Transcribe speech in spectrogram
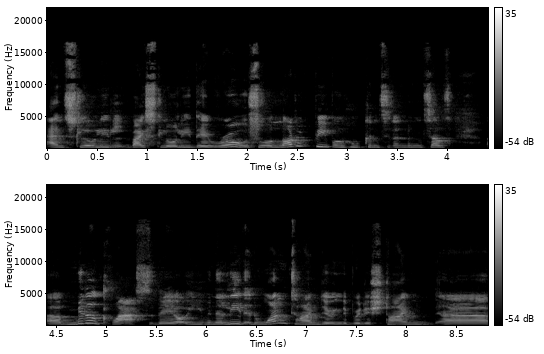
and slowly by slowly they rose. So a lot of people who considered themselves uh, middle class today or even elite at one time during the British time uh,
